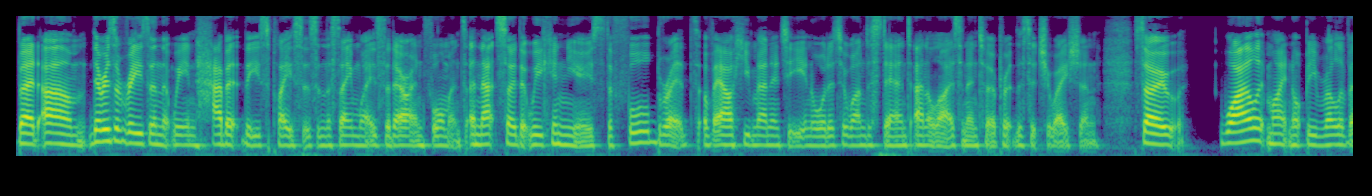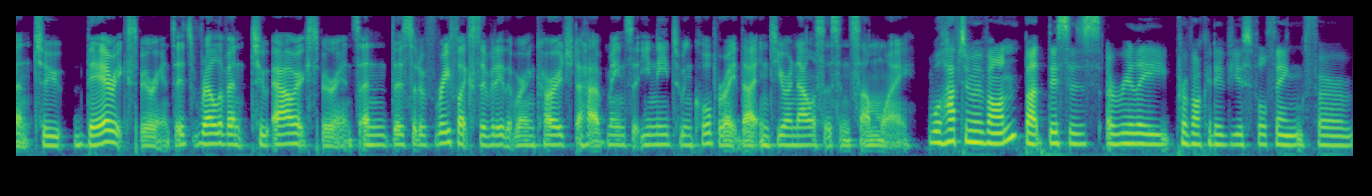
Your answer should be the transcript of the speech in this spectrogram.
But um, there is a reason that we inhabit these places in the same ways that our informants, and that's so that we can use the full breadth of our humanity in order to understand, analyze, and interpret the situation. So while it might not be relevant to their experience, it's relevant to our experience. And the sort of reflexivity that we're encouraged to have means that you need to incorporate that into your analysis in some way. We'll have to move on, but this is a really provocative, useful thing for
